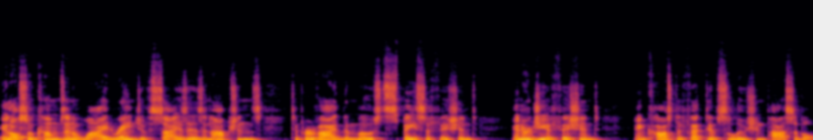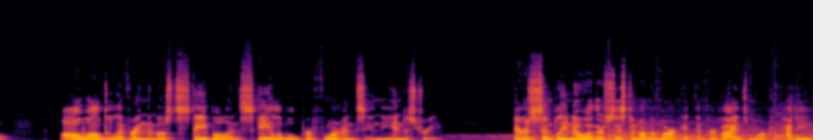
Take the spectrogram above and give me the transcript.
It also comes in a wide range of sizes and options to provide the most space efficient, energy efficient, and cost effective solution possible, all while delivering the most stable and scalable performance in the industry. There is simply no other system on the market that provides more capacity,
